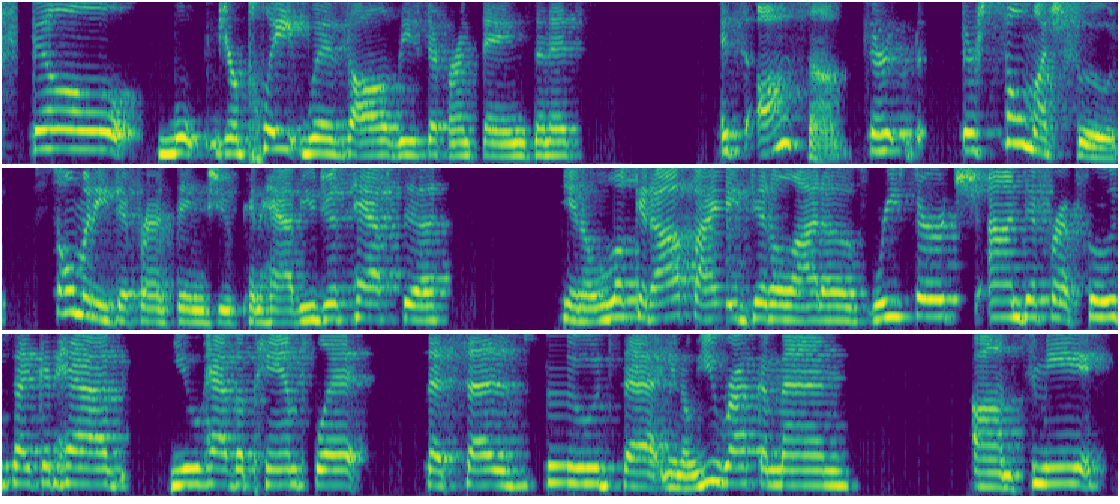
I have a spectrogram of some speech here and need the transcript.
fill your plate with all of these different things, and it's it's awesome. There, there's so much food, so many different things you can have. You just have to, you know, look it up. I did a lot of research on different foods I could have. You have a pamphlet that says foods that you know you recommend. Um, to me,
